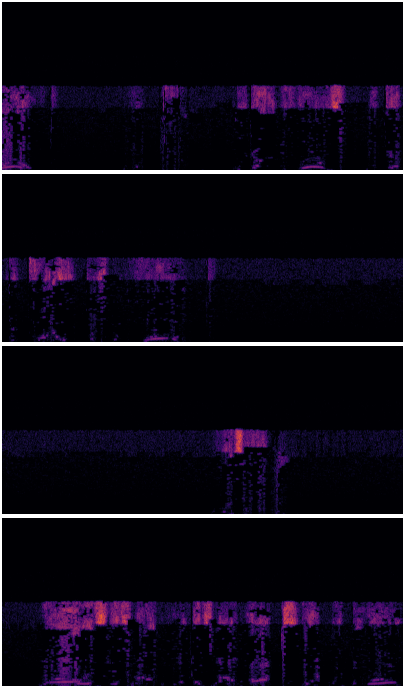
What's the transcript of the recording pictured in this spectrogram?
world, you got divorced, you kept it quiet because the world was happening. No, it's, it's not, it's not lockstep with the world.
